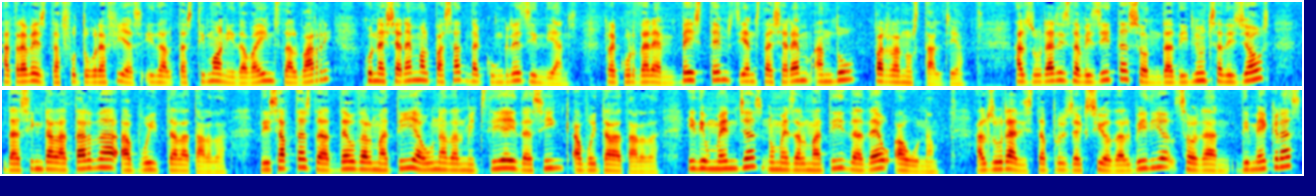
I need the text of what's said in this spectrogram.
A través de fotografies i del testimoni de veïns del barri coneixerem el passat de Congrés Indians, recordarem vells temps i ens deixarem endur per la nostàlgia. Els horaris de visita són de dilluns a dijous de 5 de la tarda a 8 de la tarda, dissabtes de 10 del matí a 1 del migdia i de 5 a 8 de la tarda, i diumenges només al matí de 10 a 1. Els horaris de projecció del vídeo seran dimecres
